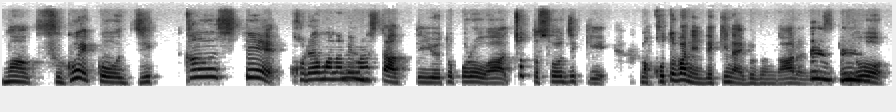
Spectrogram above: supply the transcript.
まあすごいこう実感してこれを学びましたっていうところは、ちょっと正直、まあ、言葉にできない部分があるんですけど、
